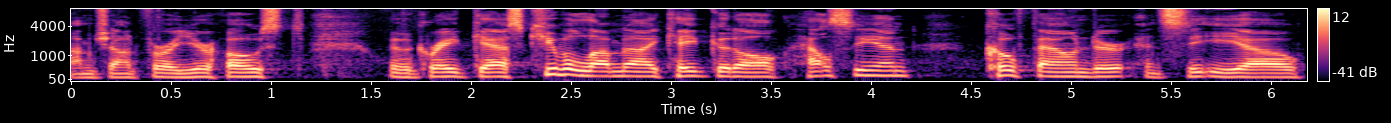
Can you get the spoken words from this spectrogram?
I'm John Furrier, your host. We have a great guest, CUBE alumni, Kate Goodall, Halcyon, co-founder and CEO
